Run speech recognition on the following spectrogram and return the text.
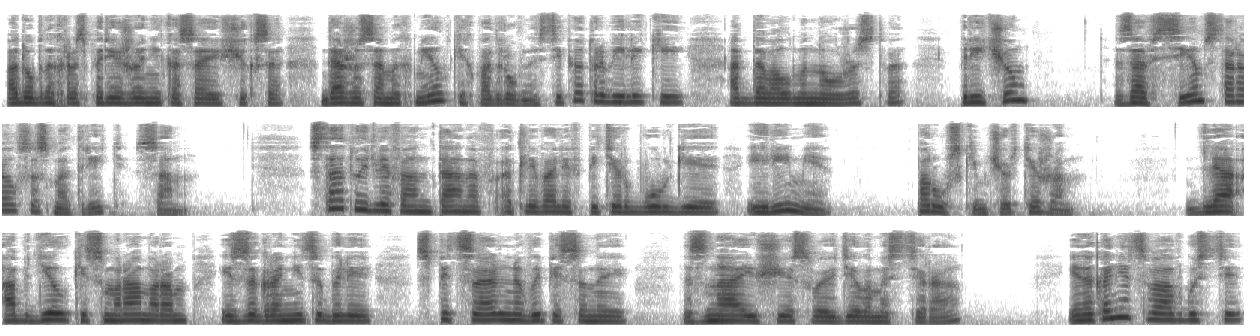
Подобных распоряжений, касающихся даже самых мелких подробностей, Петр Великий отдавал множество, причем за всем старался смотреть сам. Статуи для фонтанов отливали в Петербурге и Риме по русским чертежам. Для обделки с мрамором из-за границы были специально выписаны знающие свое дело мастера. И, наконец, в августе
